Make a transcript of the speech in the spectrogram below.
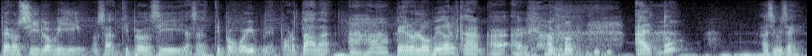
pero sí lo vi, o sea, tipo sí, o sea, tipo güey de portada. Ajá. Pero lo veo al, al cabrón alto, así me dice.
